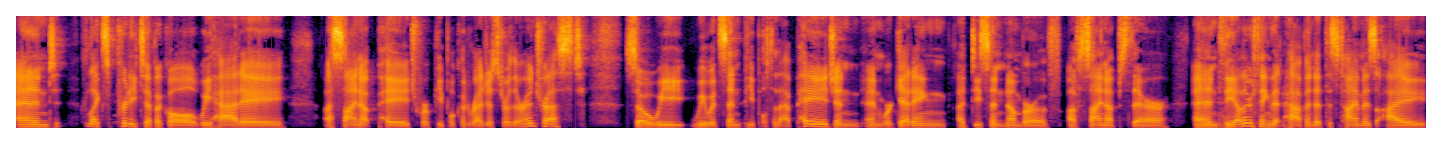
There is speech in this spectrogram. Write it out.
And like it's pretty typical, we had a a sign up page where people could register their interest. So we we would send people to that page and and we're getting a decent number of of signups there. And the other thing that happened at this time is I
